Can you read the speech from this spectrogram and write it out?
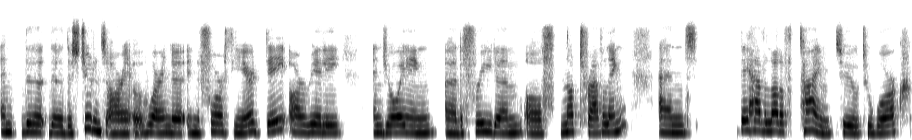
And the, the the students are uh, who are in the in the fourth year, they are really enjoying uh, the freedom of not traveling, and they have a lot of time to to work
